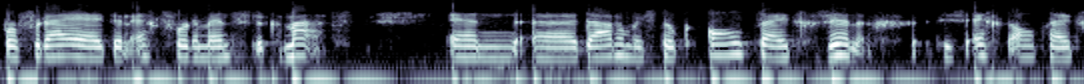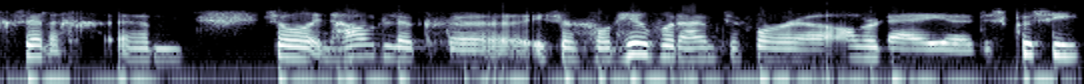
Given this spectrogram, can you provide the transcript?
voor vrijheid en echt voor de menselijke maat. En eh, daarom is het ook altijd gezellig. Het is echt altijd gezellig. Ehm, zowel inhoudelijk eh, is er gewoon heel veel ruimte voor eh, allerlei discussie.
